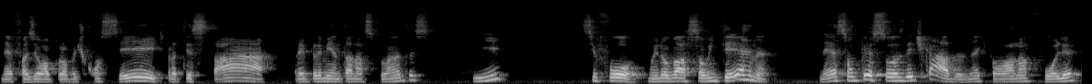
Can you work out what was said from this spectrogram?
né, fazer uma prova de conceito, para testar, para implementar nas plantas. E se for uma inovação interna, né, são pessoas dedicadas, né, que estão lá na folha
